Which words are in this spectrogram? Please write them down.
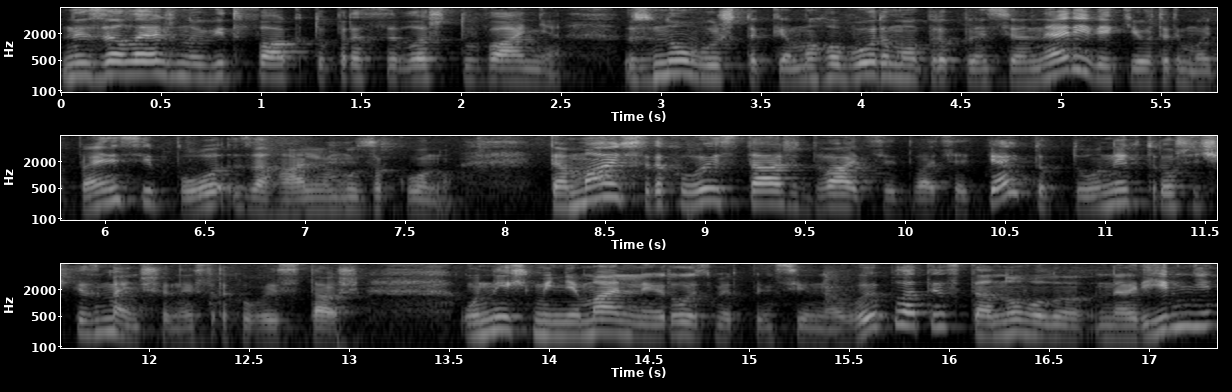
незалежно від факту працевлаштування, знову ж таки, ми говоримо про пенсіонерів, які отримують пенсії по загальному закону. Та мають страховий стаж 20-25, тобто у них трошечки зменшений страховий стаж. У них мінімальний розмір пенсійної виплати встановлено на рівні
